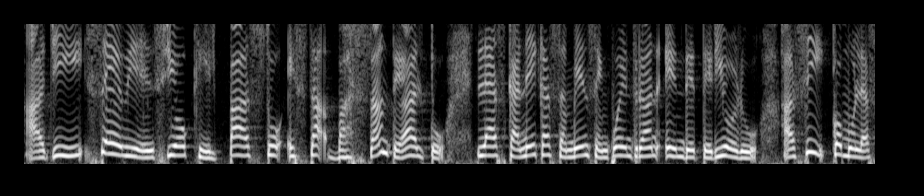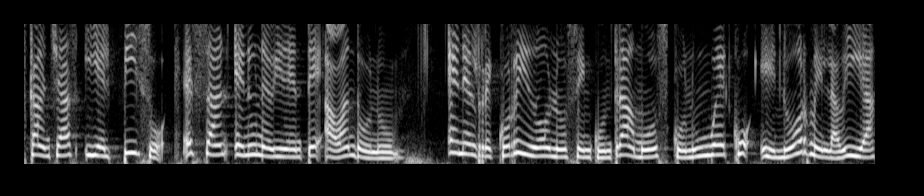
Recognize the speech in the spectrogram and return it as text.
Allí se evidenció que el pasto está bastante alto. Las canecas también se encuentran en deterioro, así como las canchas y el piso están en un evidente abandono. En el recorrido nos encontramos con un hueco enorme en la vía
